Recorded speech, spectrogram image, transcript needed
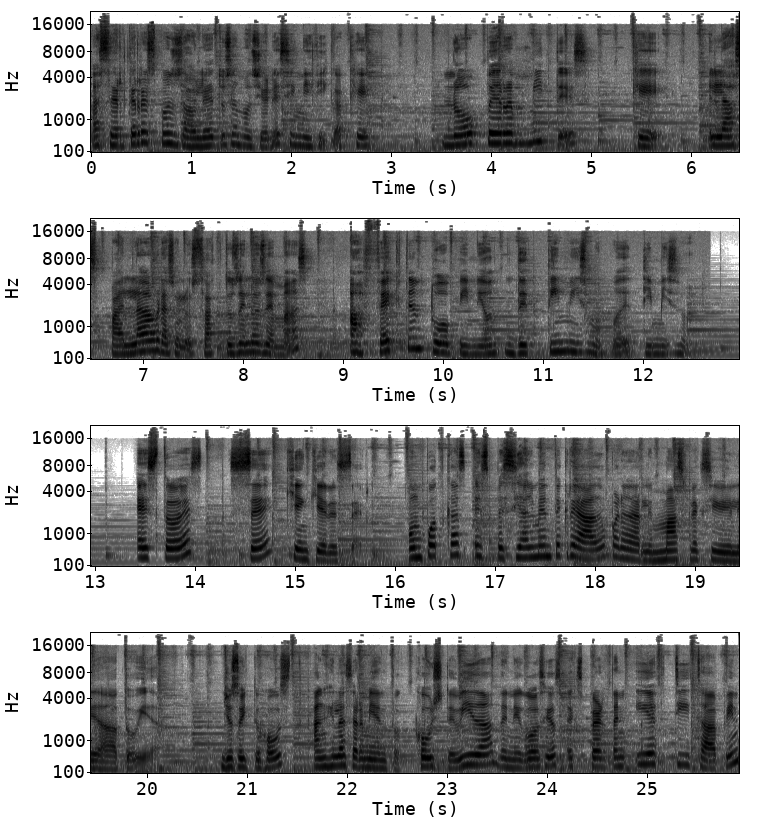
Hacerte responsable de tus emociones significa que no permites que las palabras o los actos de los demás afecten tu opinión de ti mismo o de ti misma. Esto es Sé quién quieres ser, un podcast especialmente creado para darle más flexibilidad a tu vida. Yo soy tu host, Ángela Sarmiento, coach de vida, de negocios, experta en EFT tapping,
